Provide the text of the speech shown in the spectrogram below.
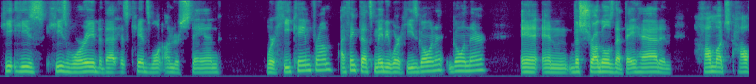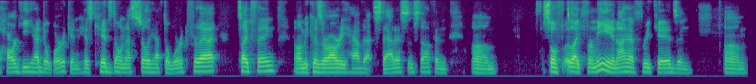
he he's he's worried that his kids won't understand where he came from. I think that's maybe where he's going it going there, and and the struggles that they had and how much how hard he had to work, and his kids don't necessarily have to work for that type thing um, because they already have that status and stuff. And um, so, like for me, and I have three kids, and um,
